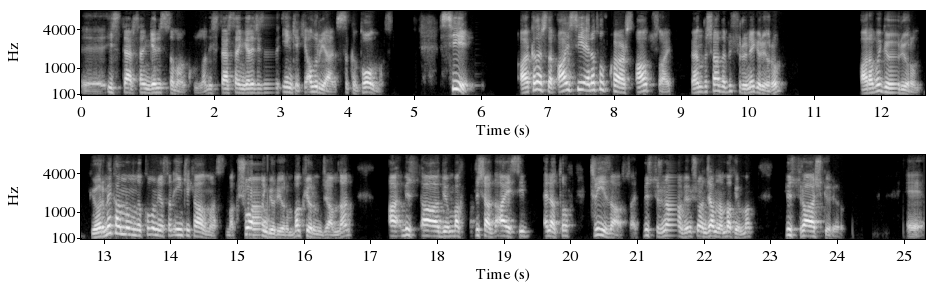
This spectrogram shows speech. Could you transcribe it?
E, istersen geniş zaman kullan. istersen gelecekte ink eki alır yani. Sıkıntı olmaz. C. Arkadaşlar I see a lot of cars outside. Ben dışarıda bir sürü ne görüyorum? Araba görüyorum. Görmek anlamında kullanıyorsan ink eki almazsın. Bak şu an görüyorum. Bakıyorum camdan. Aa, aa diyorum bak dışarıda I see a lot of trees outside. Bir sürü ne yapıyorum? Şu an camdan bakıyorum bak. Bir sürü ağaç görüyorum. Ee,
